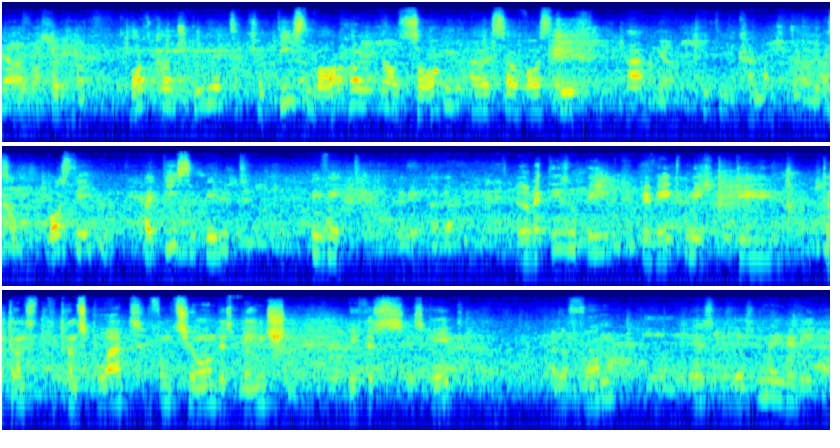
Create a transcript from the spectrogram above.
Ja, was soll ich noch was kannst du mir zu diesem Warholter sagen, also was dich, äh, ja. bitte die Kamera sprechen, also, was dich bei diesem Bild bewegt? Also bei diesem Bild bewegt mich die, Trans die Transportfunktion des Menschen. Nicht, es, es geht also von, es ist, ist immer in Bewegung.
